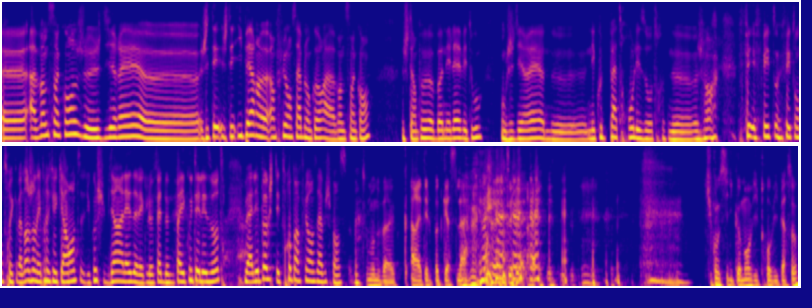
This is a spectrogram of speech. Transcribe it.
Euh, à 25 ans, je, je dirais, euh, j'étais, j'étais hyper euh, influençable encore à 25 ans. J'étais un peu bonne élève et tout. Donc je dirais, ne- n'écoute pas trop les autres. Ne, genre, fais, fais, ton, fais ton truc. Maintenant, j'en ai presque 40. Du coup, je suis bien à l'aise avec le fait de ne pas écouter les autres. Mais à l'époque, j'étais trop influençable, je pense. Tout le monde va arrêter le podcast là. Tout. tu concilies comment vie pro, vie perso?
